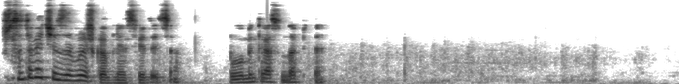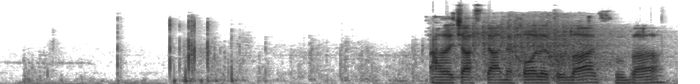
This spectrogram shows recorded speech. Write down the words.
Що це, до речі, за вишка, блін, світиться? Було б інтересно туди піти. Але час тяне ходить туди, сюди.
